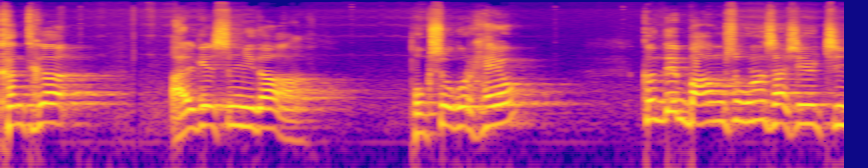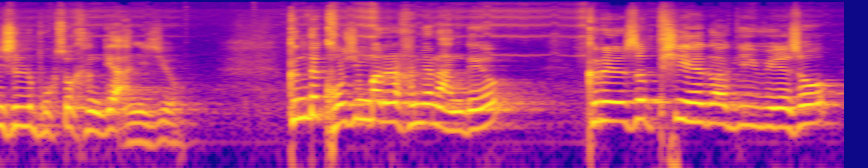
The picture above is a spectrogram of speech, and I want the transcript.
칸트가 알겠습니다. 복속을 해요? 근데 마음속으로는 사실 진실로 복속한 게 아니죠. 근데 거짓말을 하면 안 돼요? 그래서 피해가기 위해서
